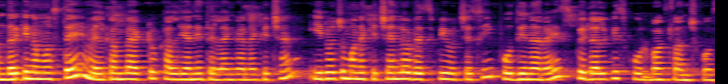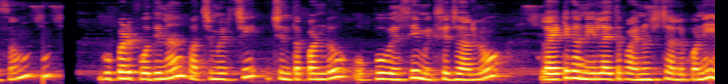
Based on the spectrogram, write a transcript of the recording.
అందరికీ నమస్తే. Welcome back to Kalyani Telangana kitchen. ఈరోజు మన కిచెన్లో రెసిపీ వచ్చేసి పుదీనా రైస్. పిల్లలకి స్కూల్ బాక్స్ లంచ్ కోసం. గుప్పడి పుదీనా పచ్చిమిర్చి చింతపండు ఉప్పు వేసి మిక్సీ జార్లో లైట్గా నీళ్ళు అయితే పైనుంచి చల్లుకొని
